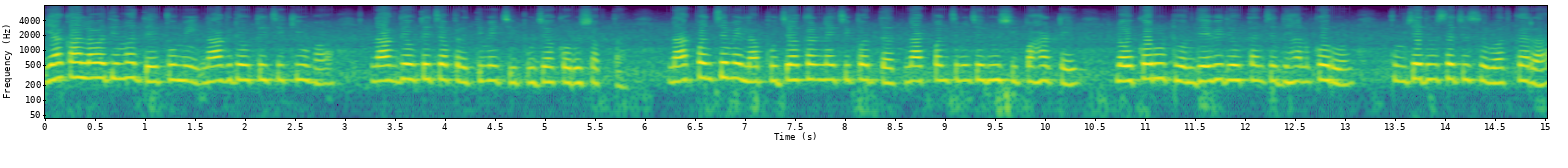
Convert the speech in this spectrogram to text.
या कालावधीमध्ये तुम्ही नागदेवतेची किंवा नागदेवतेच्या प्रतिमेची पूजा करू शकता. नागपंचमीला पूजा करण्याची पद्धत नागपंचमीच्या दिवशी पहाटे लवकर उठून देवी देवतांचे ध्यान करून तुमच्या दिवसाची सुरुवात करा.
